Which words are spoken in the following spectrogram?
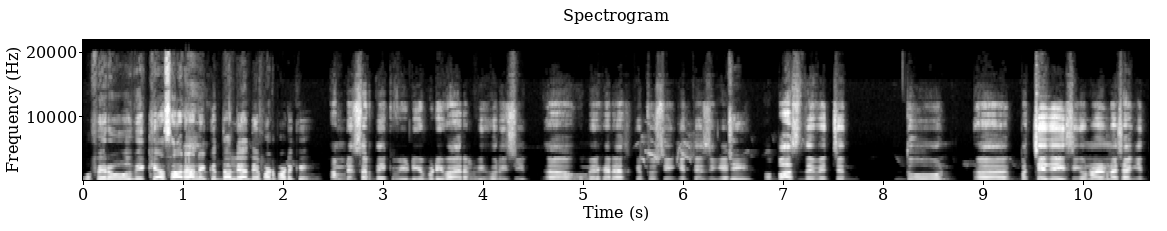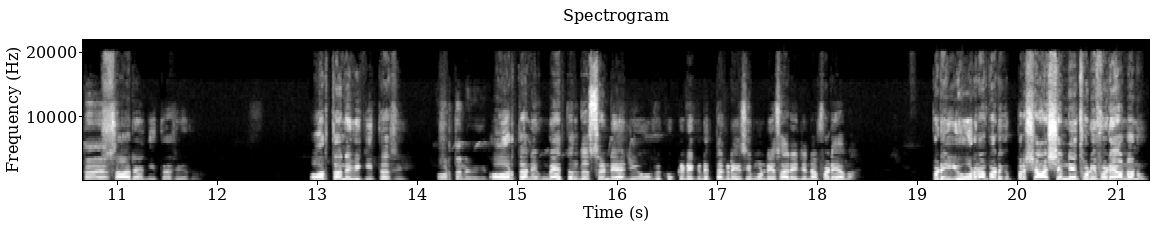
ਉਹ ਫਿਰ ਉਹ ਵੇਖਿਆ ਸਾਰਿਆਂ ਨੇ ਕਿੱਦਾਂ ਲਿਆਂਦੇ ਫੜ ਫੜ ਕੇ ਅੰਮ੍ਰਿਤਸਰ ਦੀ ਇੱਕ ਵੀਡੀਓ ਬੜੀ ਵਾਇਰਲ ਵੀ ਹੋ ਰਹੀ ਸੀ। ਉਹ ਮੇਰੇ ਖਿਆਲ ਰੈਸਕਿਊ ਤੁਸੀਂ ਕੀਤੇ ਸੀਗੇ। ਉਹ ਬੱਸ ਦੇ ਵਿੱਚ ਦੋ ਬੱਚੇ ਜਿਹੇ ਹੀ ਸੀ ਉਹਨਾਂ ਨੇ ਨਸ਼ਾ ਕੀਤਾ ਹੋਇਆ। ਸਾਰਿਆਂ ਕੀਤਾ ਸੀ ਉਹਦਾ। ਔਰਤਾਂ ਨੇ ਵੀ ਕੀਤਾ ਸੀ। ਔਰਤਾਂ ਨੇ ਵੀ ਔਰਤਾਂ ਨੇ ਮੈਂ ਤੁਹਾਨੂੰ ਦੱਸਣ ਡਿਆ ਜੀ ਉਹ ਵੇਖੋ ਕਿਹੜੇ ਕਿਹੜੇ ਤਗੜੇ ਸੀ ਮੁੰਡੇ ਸਾਰੇ ਜਿਨ੍ਹਾਂ ਫੜਿਆ ਵਾ। ਬੜੇ ਜ਼ੋਰ ਨਾਲ ਫੜ ਪ੍ਰਸ਼ਾਸਨ ਨੇ ਥੋੜੀ ਫੜਿਆ ਉਹਨਾਂ ਨੂੰ।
